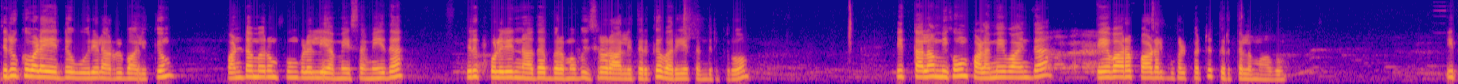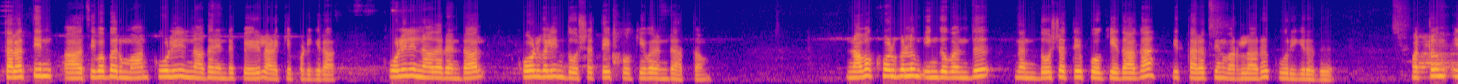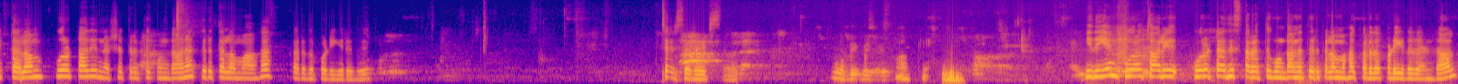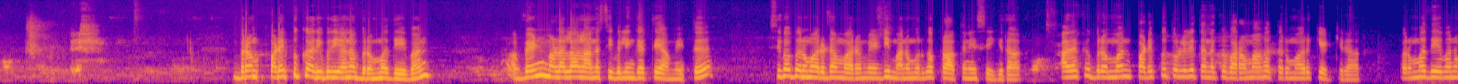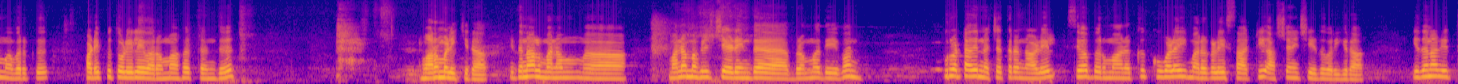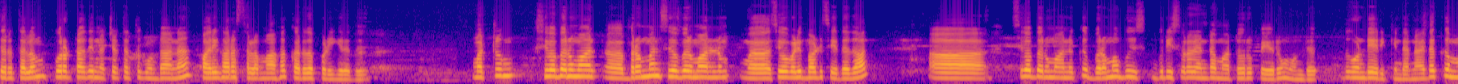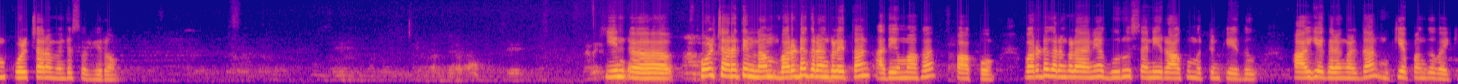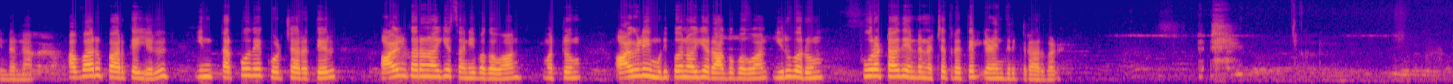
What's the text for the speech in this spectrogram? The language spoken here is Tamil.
திருக்குவளை என்ற ஊரில் அருள்பாலிக்கும் வண்டமரும் பூங்குழலி அம்மை சமேத திருக்குழலிநாத பிரம்மபுரீஸ்வரர் ஆலயத்திற்கு வரிய தந்திருக்கிறோம். இத்தலம் மிகவும் பழமை வாய்ந்த தேவார பாடல் புகழ்பெற்ற திருத்தலமாகும். இத்தலத்தின் ஆஹ், சிவபெருமான் கோளிலிநாதர் என்ற பெயரில் அழைக்கப்படுகிறார். கோளிலிநாதர் என்றால் கோள்களின் தோஷத்தை போக்கியவர் என்று அர்த்தம். நவக்கோள்களும் இங்கு வந்து தன் தோஷத்தை போக்கியதாக இத்தலத்தின் வரலாறு கூறுகிறது. மற்றும் இத்தலம் பூரட்டாதி நட்சத்திரத்துக்கு உண்டான திருத்தலமாக கருதப்படுகிறது. சரி சார் ரைட் சார் ஓகே இது ஏன் பூரத்தாலி பூரட்டாதி ஸ்தலத்துக்கு உண்டான திருத்தலமாக கருதப்படுகிறது என்றால் பிரம் படைப்புக்கு அதிபதியான பிரம்மதேவன் வெண்மணலாலான சிவலிங்கத்தை அமைத்து சிவபெருமாரிடம் வரம் வேண்டி மனமுருக பிரார்த்தனை செய்கிறார். அதற்கு பிரம்மன் படைப்பு தொழிலை தனக்கு வரமாக தருமாறு கேட்கிறார். பிரம்மதேவனும் அவருக்கு படைப்பு தொழிலை வரமாக தந்து வரமளிக்கிறார். இதனால் மனம் மன மனமகிழ்ச்சி அடைந்த பிரம்மதேவன் புரட்டாதி நட்சத்திர நாளில் சிவபெருமானுக்கு குவளை மரங்களை சாற்றி அர்ச்சனை செய்து வருகிறார். இதனால் இத்திருத்தலம் புரட்டாதி நட்சத்திரத்துக்கு உண்டான பரிகார ஸ்தலமாக கருதப்படுகிறது. மற்றும் சிவபெருமான் பிரம்மன் சிவபெருமானிடம் சிவ வழிபாடு செய்ததால் சிவபெருமானுக்கு பிரம்மபுரீஸ்வரர் என்ற மற்றொரு பெயரும் உண்டு. இது கொண்டே இருக்கின்றன. இதற்கு கோல்சாரம் என்று சொல்கிறோம். கோல்சாரத்தில் நாம் வருட கிரகங்களைத்தான் அதிகமாக பார்ப்போம். வருட கிரகங்களான குரு சனி ராகு மற்றும் கேது ஆகிய கிரகங்கள் தான் முக்கிய பங்கு வகிக்கின்றன. அவ்வாறு பார்க்கையில் இந் தற்போதைய கோட்சாரத்தில் ஆயுள்காரனாகிய சனி பகவான் மற்றும் ஆயுளை முடிப்பவனாகிய ராகு பகவான் இருவரும் பூரட்டாது என்ற நட்சத்திரத்தில் இணைந்திருக்கிறார்கள்.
